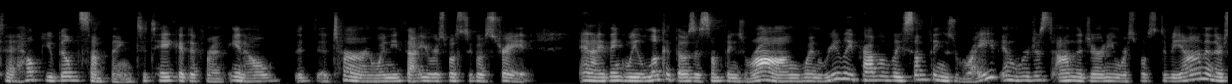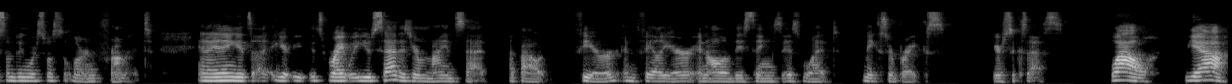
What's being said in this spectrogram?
to help you build something, to take a different, you know, a, a turn when you thought you were supposed to go straight and I think we look at those as something's wrong when really probably something's right. And we're just on the journey we're supposed to be on. And there's something we're supposed to learn from it. And I think it's, uh, it's right what you said is your mindset about fear and failure and all of these things is what makes or breaks your success. Wow. Yeah.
